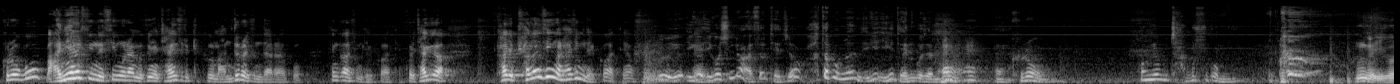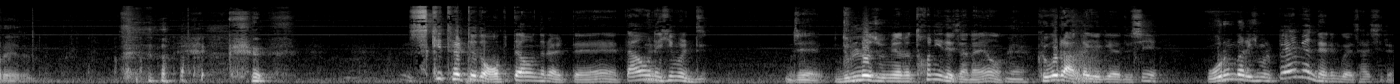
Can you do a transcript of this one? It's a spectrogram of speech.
그러고 많이 할 수 있는 스윙을 하면 그냥 자연스럽게 그걸 만들어진다라고 생각하시면 될 것 같아요. 그래서 자기가 가장 편한 스윙을 하시면 될 것 같아요. 그리고 이거, 이거, 이거 신경 안 써도 되죠. 하다 보면 이게 이게 되는 거잖아요. 네, 네. 그럼 형님 잡을 수가 없네. 그러니까 이걸 해야 된다. 스키 탈 때도 up-down을 할 때 다운의 네. 힘을 누- 이제 눌러주면 턴이 되잖아요. 네. 그거를 아까 얘기하듯이 오른발의 힘을 빼면 되는 거예요, 사실은.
